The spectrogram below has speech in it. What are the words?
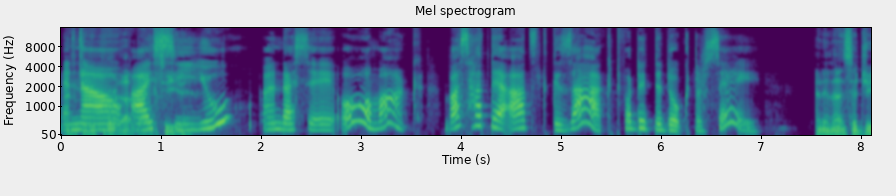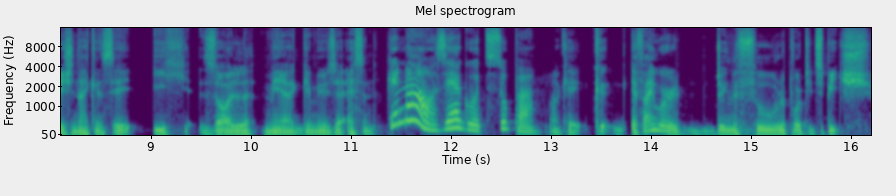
And now I see you. and I say, Oh, Mark, was hat der Arzt gesagt? What did the doctor say? And in that situation, I can say, ich soll mehr Gemüse essen. Genau, sehr gut, super. Okay. If I were doing the full reported speech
